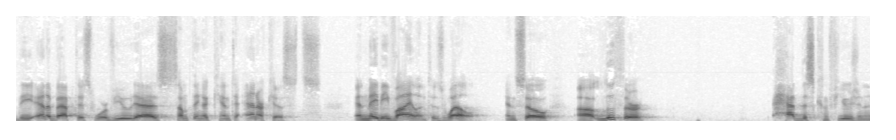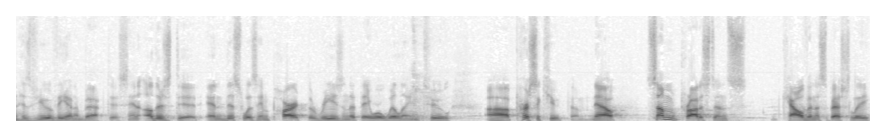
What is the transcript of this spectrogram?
the Anabaptists were viewed as something akin to anarchists and maybe violent as well. And so uh, Luther had this confusion in his view of the Anabaptists, and others did. And this was in part the reason that they were willing to uh, persecute them. Now, some Protestants, Calvin especially,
